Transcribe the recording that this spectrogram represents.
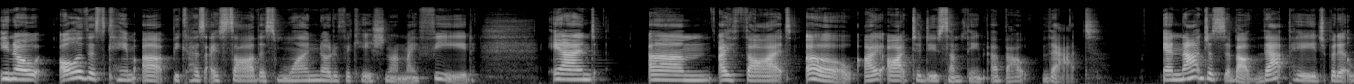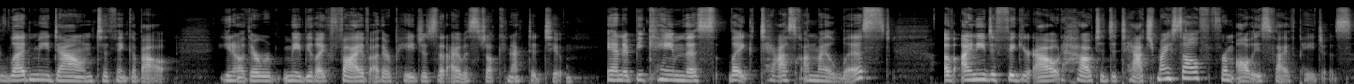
you know, all of this came up because I saw this one notification on my feed. And um, I thought, oh, I ought to do something about that. And not just about that page, but it led me down to think about, you know, there were maybe like five other pages that I was still connected to. And it became this like task on my list of I need to figure out how to detach myself from all these five pages.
